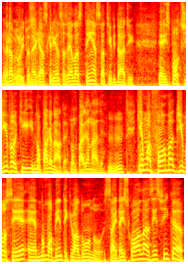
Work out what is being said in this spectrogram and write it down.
gratuito, gratuito né? Que as crianças elas têm essa atividade é, esportiva que não paga nada. Não paga nada. Uhum. Que é uma forma de você, é, no momento em que o aluno sai da escola, às vezes fica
